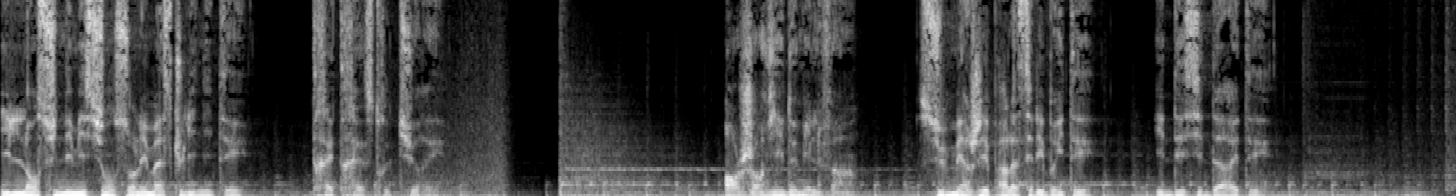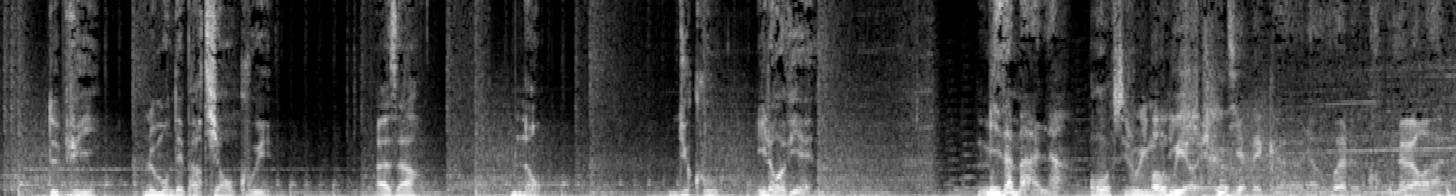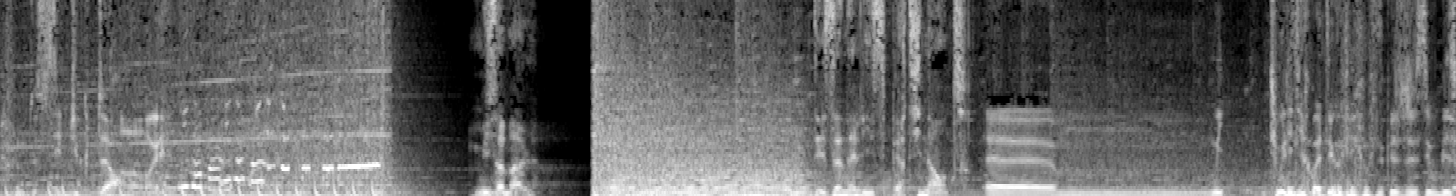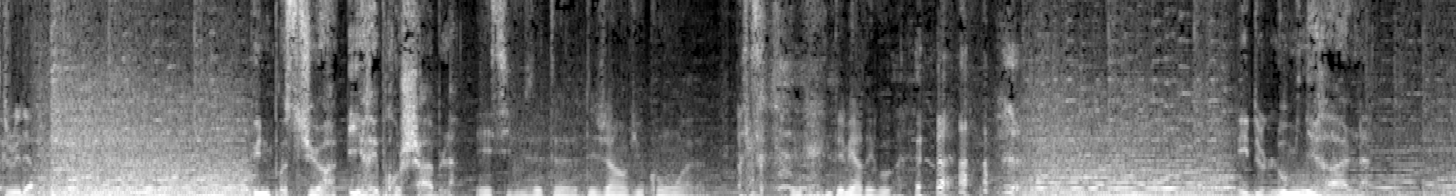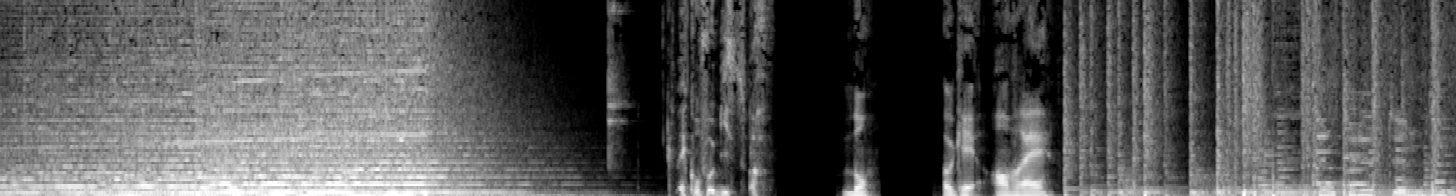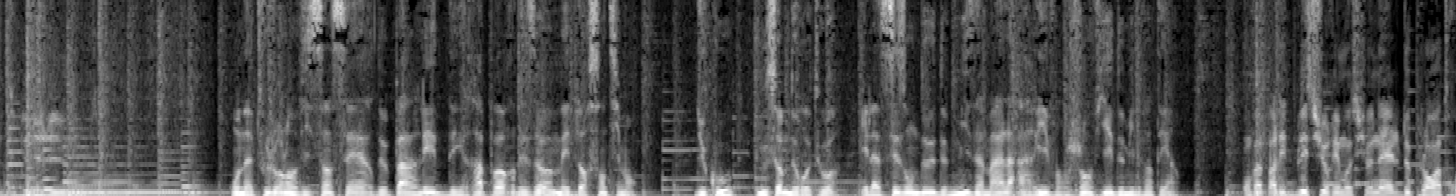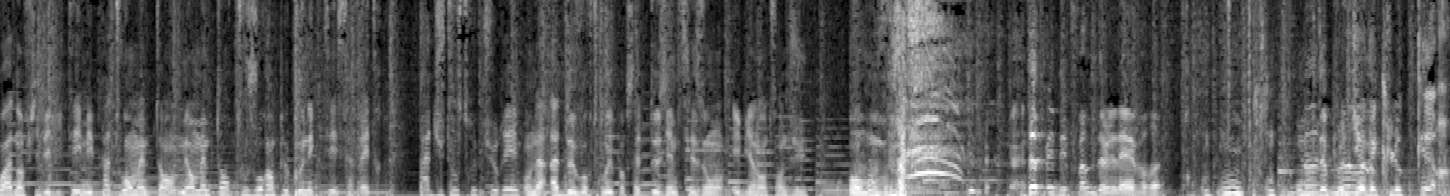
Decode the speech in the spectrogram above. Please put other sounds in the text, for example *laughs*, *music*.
il lance une émission sur les masculinités, très très structurée. En janvier 2020, submergé par la célébrité, il décide d'arrêter. Depuis, le monde est parti en couille. Hasard? Non. Du coup, ils reviennent. Mise à mal. Oh, c'est joli, Oh mon oui, euh, je le dis avec euh, la voix de crooner, euh, de séducteur. ouais. Mise à mal. Des analyses pertinentes. Euh... Oui. Tu voulais dire quoi, Théo? *laughs* Parce que je sais oublier ce que je voulais dire. Une posture irréprochable. Et si vous êtes euh, déjà un vieux con, euh, *laughs* démerdez-vous. *laughs* Et de l'eau minérale. Mec, on phobie ce soir. Bon. Ok, en vrai. On a toujours l'envie sincère de parler des rapports des hommes et de leurs sentiments. Du coup, nous sommes de retour et la saison 2 de Mise à Mal arrive en janvier 2021. On va parler de blessures émotionnelles, de plans à trois, d'infidélité, mais pas tout en même temps. Mais en même temps, toujours un peu connecté. Ça va être pas du tout structuré. On a hâte de vous retrouver pour cette deuxième saison. Et bien entendu, on, on vous, *laughs* T'as fait des fins de lèvres. on- on vous applaudit avec le cœur.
